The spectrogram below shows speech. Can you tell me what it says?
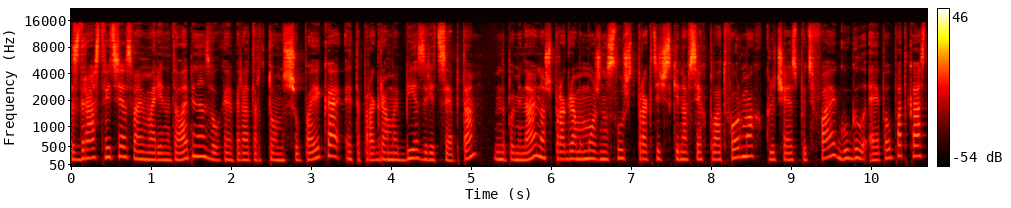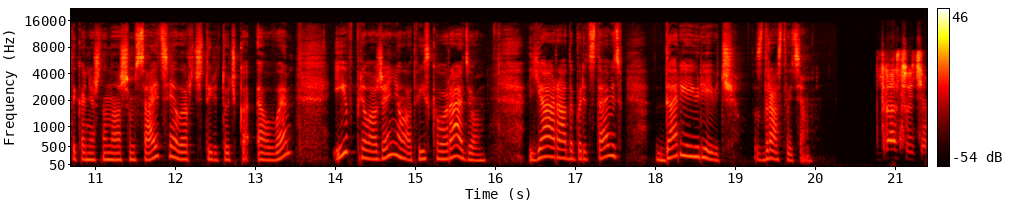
Здравствуйте, с вами Марина Талапина, звукооператор Томс Шупейко. Это программа «Без рецепта». Напоминаю, нашу программу можно слушать практически на всех платформах, включая Spotify, Google, Apple Podcast и, конечно, на нашем сайте lr4.lv и в приложении Латвийского радио. Я рада представить Дарья Юревич. Здравствуйте. Здравствуйте.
